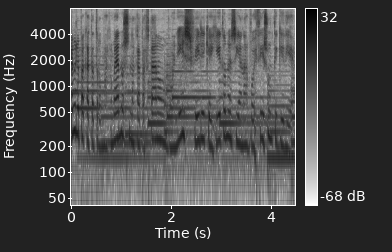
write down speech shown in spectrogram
έβλεπα κατατρομαγμένο να καταφτάνουν γονείς, φίλοι και γείτονες για να βοηθήσουν την κηδεία.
